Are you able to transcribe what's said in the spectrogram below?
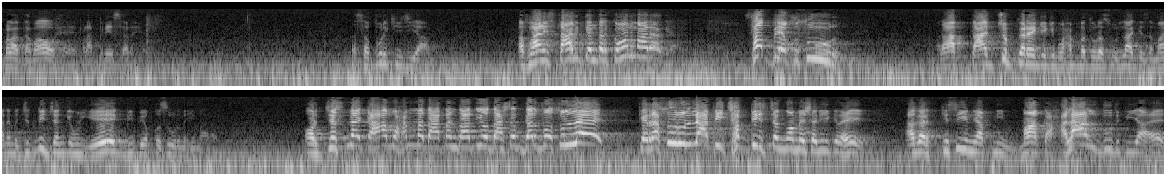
بڑا دباؤ ہے، بڑا پریشر ہے۔ تصور کیجیے آپ۔ افغانستان کے اندر کون مارا گیا؟ سب بے قصور۔ اور آپ تعجب کریں گے کہ محمد رسول اللہ کے زمانے میں جتنی جنگیں ہوئی ایک بھی بے قصور نہیں مارا گیا۔ اور جس نے کہا محمد آتنکوادی اور دہشت گرد وہ سن لے کہ رسول اللہ بھی چھبیس جنگوں میں شریک رہے۔ اگر کسی نے اپنی ماں کا حلال دودھ پیا ہے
